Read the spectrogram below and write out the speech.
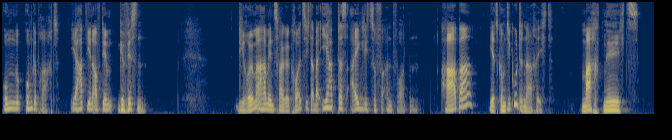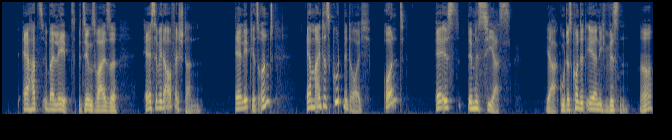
umge umgebracht, ihr habt ihn auf dem Gewissen. Die Römer haben ihn zwar gekreuzigt, aber ihr habt das eigentlich zu verantworten. Aber, jetzt kommt die gute Nachricht. Macht nichts er hat's überlebt, beziehungsweise er ist ja wieder auferstanden. Er lebt jetzt und er meint es gut mit euch. Und er ist der Messias. Ja, gut, das konntet ihr ja nicht wissen. Ne?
